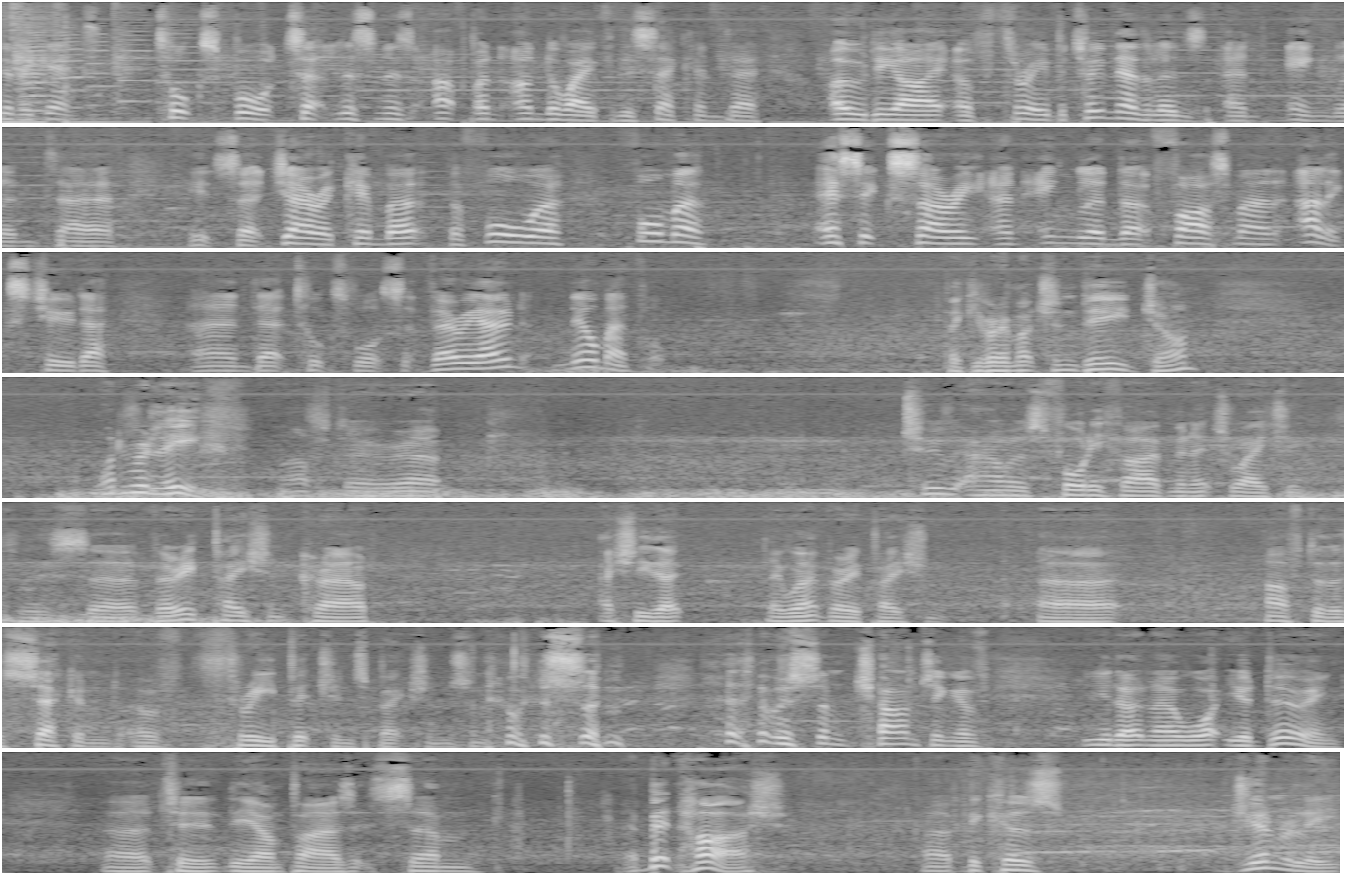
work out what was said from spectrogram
Going to get Talk Sport uh, listeners up and underway for the second uh, ODI of three between Netherlands and England. Uh, it's uh, Jarrod Kimber, the former, former Essex, Surrey, and England uh, fast man Alex Tudor, and uh, Talk Sport's very own Neil Manthorp. Thank you very much indeed, John. What a relief after uh, two hours, 45 minutes waiting for this uh, very patient crowd. Actually, they, they weren't very patient uh, after the second of three pitch inspections, and there was some, there was some chanting of "you don't know what you're doing" uh, to the umpires. It's um, a bit harsh uh, because generally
